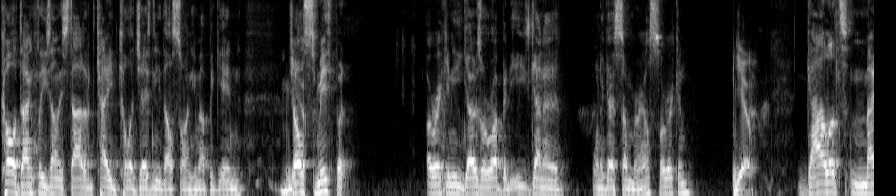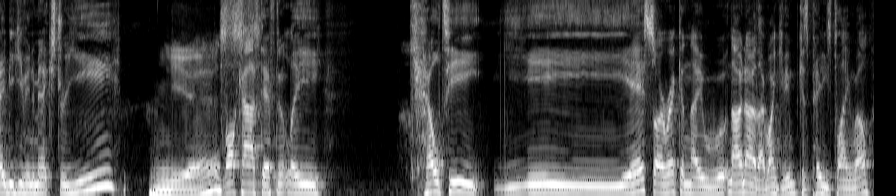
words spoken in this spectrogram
Kyle Dunkley's only started. Kade Kolodjashnij, they'll sign him up again. Joel Smith, but I reckon he goes all right, but he's gonna want to go somewhere else. I reckon. Yep. Garlett maybe giving him an extra year. Yes. Lockhart definitely. Kelty, yes, I reckon they will. No, no, they won't give him because Petty's playing well.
